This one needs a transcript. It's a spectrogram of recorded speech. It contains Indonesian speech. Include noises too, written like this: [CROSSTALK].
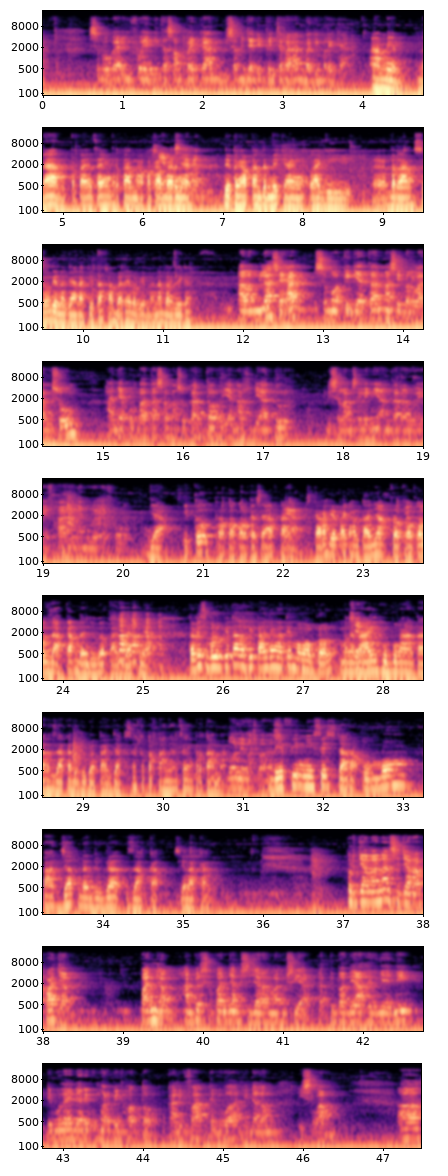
Semoga info yang kita sampaikan bisa menjadi pencerahan bagi mereka. Amin. Dan pertanyaan saya yang pertama, apa Siap, kabarnya silakan. di tengah pandemik yang lagi eh, berlangsung di negara kita? Kabarnya bagaimana Bang Zega? Alhamdulillah sehat. Semua kegiatan masih berlangsung. Hanya pembatasan masuk kantor yang harus diatur diselang-selingi antara WFH dengan WFO. Ya, itu protokol kesehatan. Ya. Sekarang kita akan tanya protokol zakat dan juga pajaknya. [LAUGHS] Tapi sebelum kita lebih panjang nanti mau ngobrol mengenai hubungan antara zakat dan juga pajak, saya ke pertanyaan saya yang pertama. Boleh Mas Bagas. Definisi secara umum pajak dan juga zakat. Silakan. Perjalanan sejarah pajak panjang, hampir sepanjang sejarah manusia. Tapi pada akhirnya ini dimulai dari Umar bin Khattab, khalifah kedua di dalam Islam. Eh,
